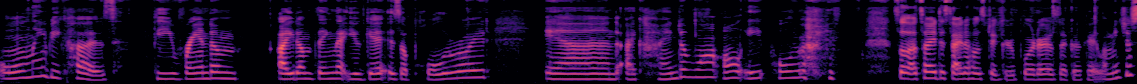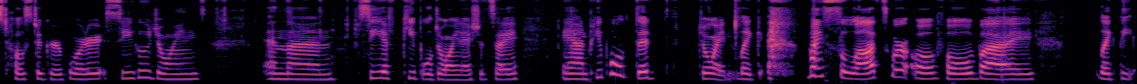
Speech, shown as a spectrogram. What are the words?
only because the random item thing that you get is a Polaroid, and I kind of want all eight Polaroids. so that's why I decided to host a group order. I was like, okay, let me just host a group order, see who joins, and then see if people join, I should say. And people did join. Like, my slots were all full by, like, the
